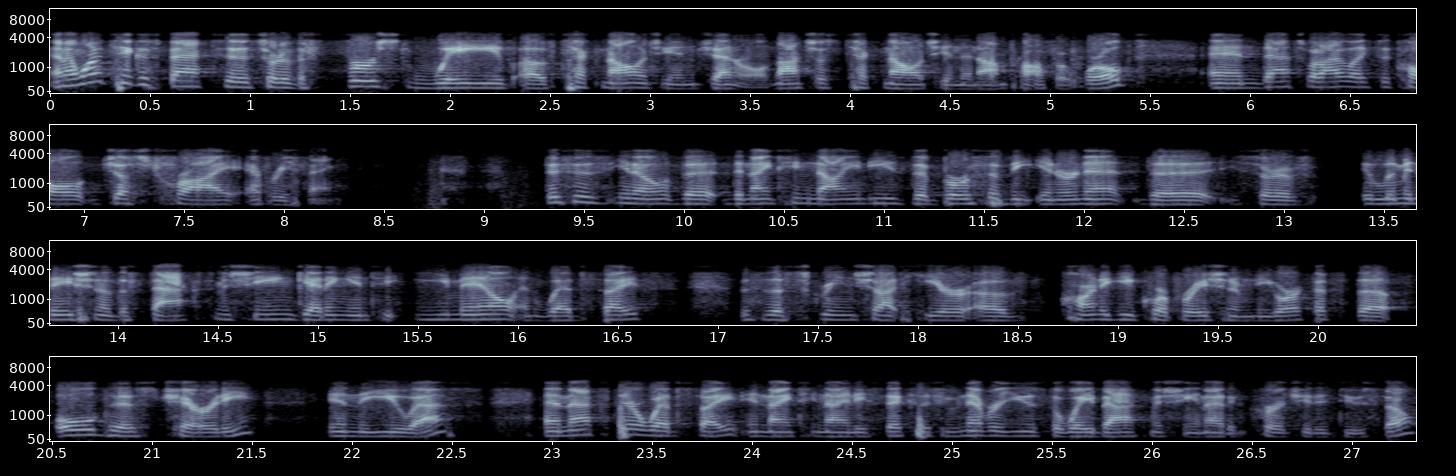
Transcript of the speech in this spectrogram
And I want to take us back to sort of the first wave of technology in general, not just technology in the nonprofit world. And that's what I like to call just try everything. This is you know, the, the 1990s, the birth of the Internet, the sort of elimination of the fax machine, getting into email and websites. This is a screenshot here of Carnegie Corporation of New York. That's the oldest charity in the US. And that's their website in 1996. If you've never used the Wayback Machine, I'd encourage you to do so.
